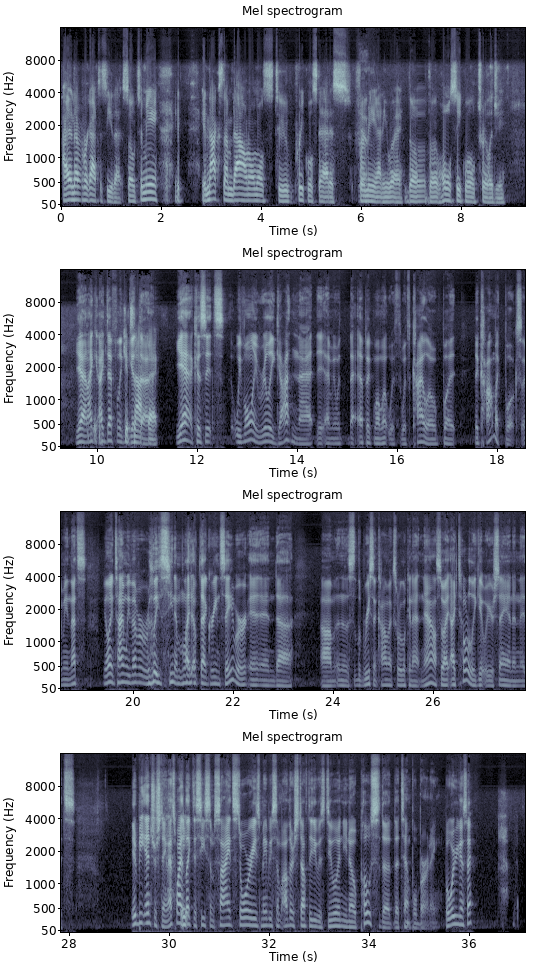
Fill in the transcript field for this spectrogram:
I never got to see that. So to me, it it knocks them down almost to prequel status for Yeah. me, anyway. The the whole sequel trilogy. Yeah, and I, I definitely get that. back. Yeah, because it's we've only really gotten that. I mean, with that epic moment with with Kylo, but the comic books. I mean, that's the only time we've ever really seen him light up that green saber, and, and uh, um, and this, the recent comics we're looking at now. So I, I totally get what you're saying, and it's it'd be interesting. That's why I'd like to see some side stories, maybe some other stuff that he was doing, you know, post the the temple burning. But what were you gonna say?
